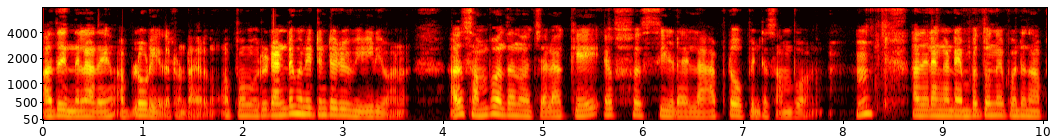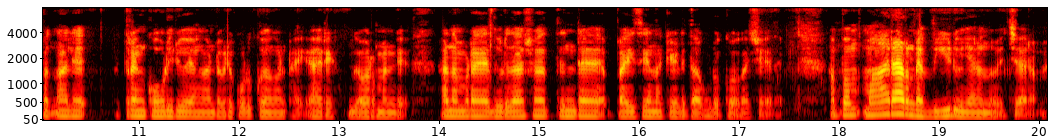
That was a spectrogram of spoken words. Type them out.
അത് ഇന്നലെ അദ്ദേഹം അപ്ലോഡ് ചെയ്തിട്ടുണ്ടായിരുന്നു. അപ്പം ഒരു രണ്ട് മിനിറ്റിന്റെ ഒരു വീഡിയോ ആണ്. അത് സംഭവം എന്താണെന്ന് വെച്ചാൽ ആ കെ എഫ് എസ് സിയുടെ ലാപ്ടോപ്പിന്റെ സംഭവമാണ്. അതിലെങ്ങാണ്ട് എൺപത്തൊന്ന് പോയിന്റ് നാൽപ്പത്തിനാല് ഇത്രയും കോടി രൂപ എങ്ങാണ്ട് അവർ കൊടുക്കുക എങ്ങാണ്ടായി ആര്? ഗവൺമെന്റ് അത് നമ്മുടെ ദുരിതാശ്വാസത്തിന്റെ പൈസ എന്നൊക്കെ എടുത്താൽ കൊടുക്കുകയൊക്കെ ചെയ്ത്. അപ്പം മാരാറിന്റെ വീഡിയോ ഞാനൊന്ന് വെച്ച് തരാം.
